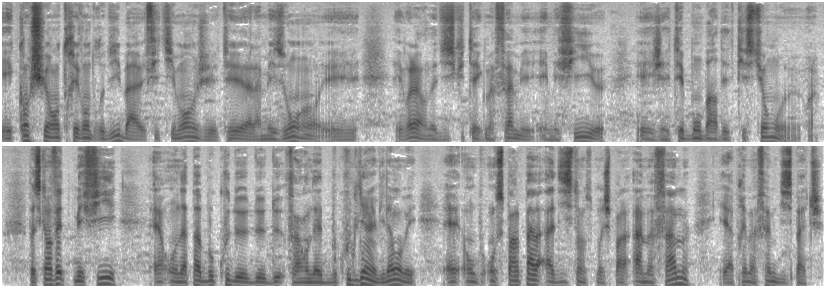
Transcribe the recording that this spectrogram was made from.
Et quand je suis rentré vendredi, bah, effectivement, j'ai été à la maison et, et, voilà, on a discuté avec ma femme et, mes filles et j'ai été bombardé de questions. voilà. Parce qu'en fait, mes filles, on n'a pas beaucoup de, enfin, on a beaucoup de liens évidemment, mais on, on se parle pas à distance. Moi, je parle à ma femme et après ma femme dispatche.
